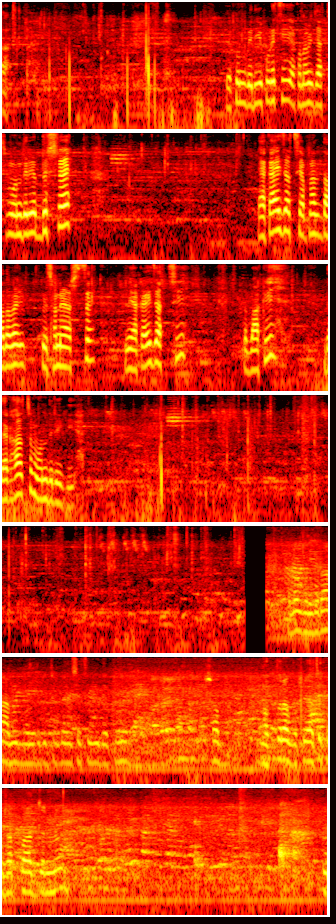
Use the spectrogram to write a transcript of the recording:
দেখুন, বেরিয়ে পড়েছি। এখন আমি যাচ্ছি মন্দিরের উদ্দেশ্যে। একাই যাচ্ছি, আপনাদের দাদাভাই পেছনে আসছে। আমি একাই যাচ্ছি। তো বাকি দেখা হচ্ছে মন্দিরে গিয়ে। হ্যালো বন্ধুরা, আমি মন্দিরে চলে এসেছি, দেখুন। সব ভক্তরা বসে আছে প্রসাদ পাওয়ার জন্য।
